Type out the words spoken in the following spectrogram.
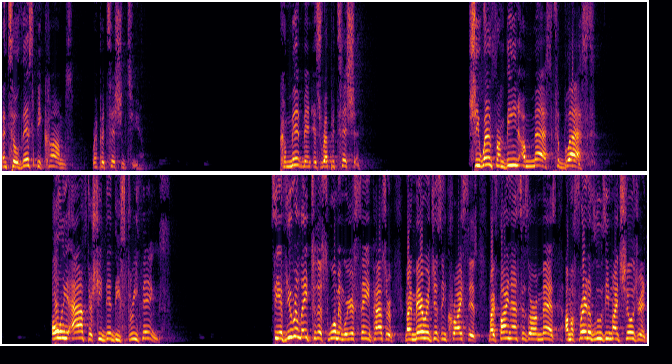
until this becomes repetition to you. Commitment is repetition. She went from being a mess to blessed only after she did these three things. See, if you relate to this woman where you're saying, Pastor, my marriage is in crisis, my finances are a mess, I'm afraid of losing my children,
